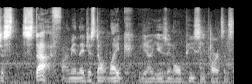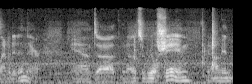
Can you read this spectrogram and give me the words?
just stuff. I mean, they just don't like you know using old PC parts and slamming it in there, and uh, you know that's a real shame. You know, I mean,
